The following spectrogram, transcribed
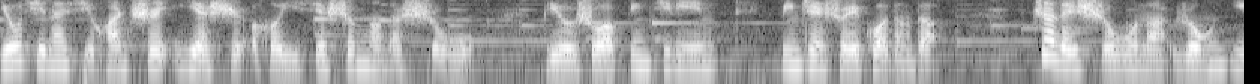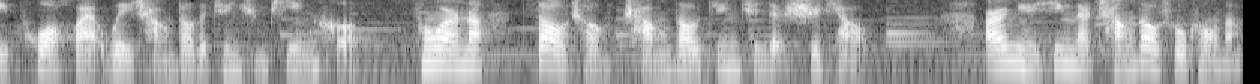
尤其呢喜欢吃夜市和一些生冷的食物，比如说冰淇淋、冰镇水果等等，这类食物呢容易破坏胃肠道的菌群平衡，从而呢造成肠道菌群的失调。而女性的肠道出口呢，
